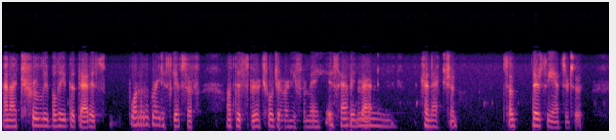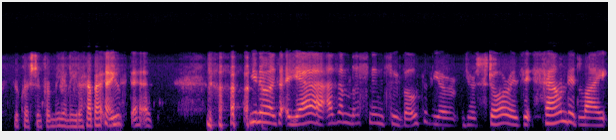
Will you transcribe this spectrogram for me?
And I truly believe that that is one of the greatest gifts of, of this spiritual journey for me is having that mm. connection. So there's the answer to your question from me, Anita. How about Thanks, you? Deb. you know, as yeah, as I'm listening to both of your your stories, it sounded like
